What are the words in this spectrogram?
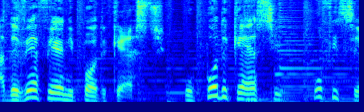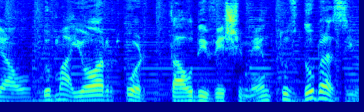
a DVFN Podcast, o podcast oficial do maior portal de investimentos do Brasil.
